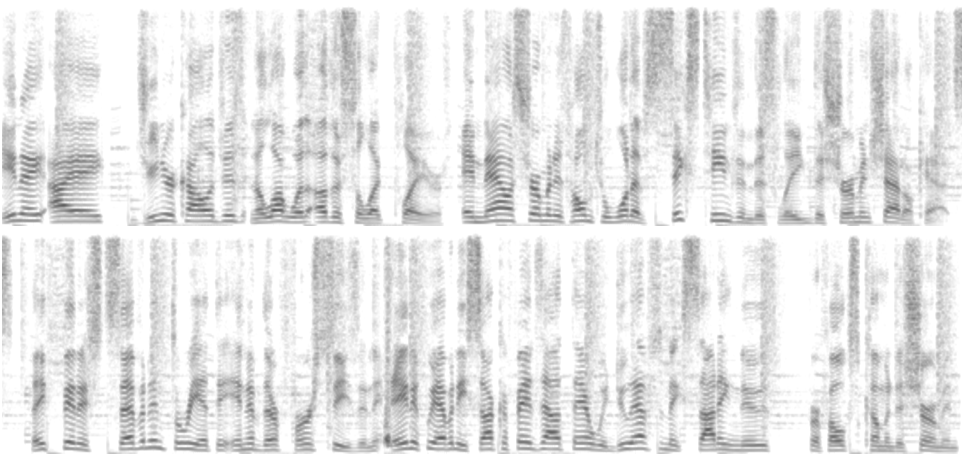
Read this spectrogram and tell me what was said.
NAIA, junior colleges, and along with other select players. And now Sherman is home to one of six teams in this league, the Sherman Shadowcats. They finished 7 and 3 at the end of their first season. And if we have any soccer fans out there, we do have some exciting news for folks coming to Sherman,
